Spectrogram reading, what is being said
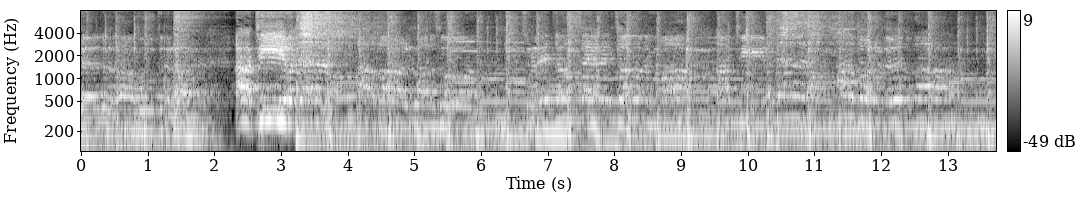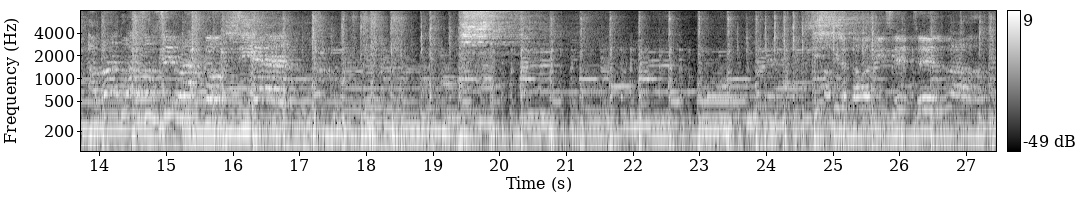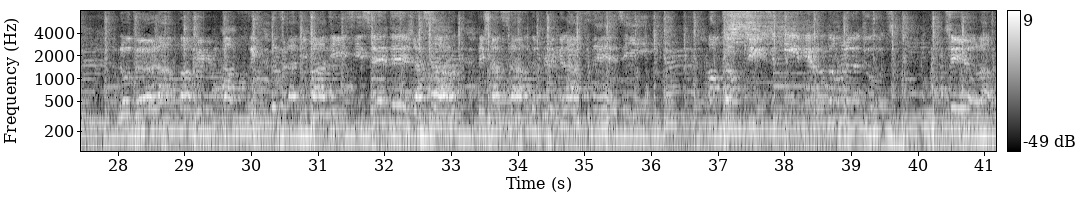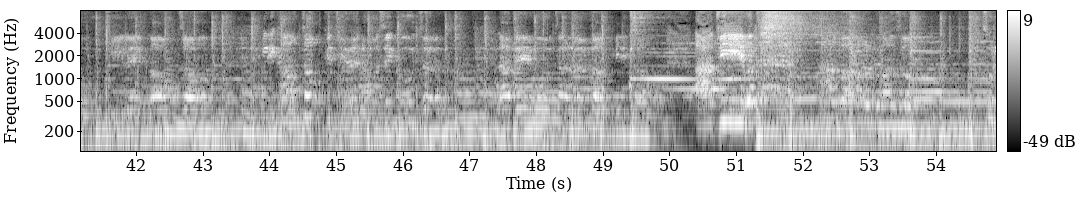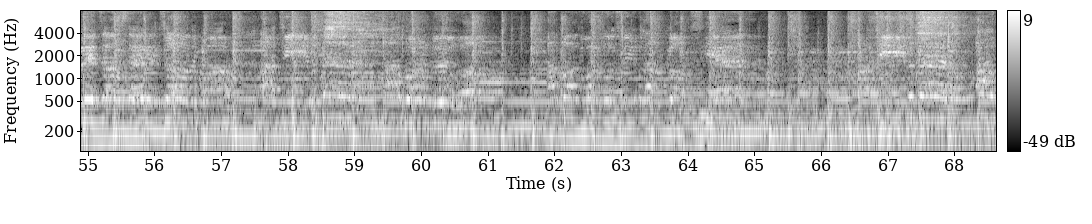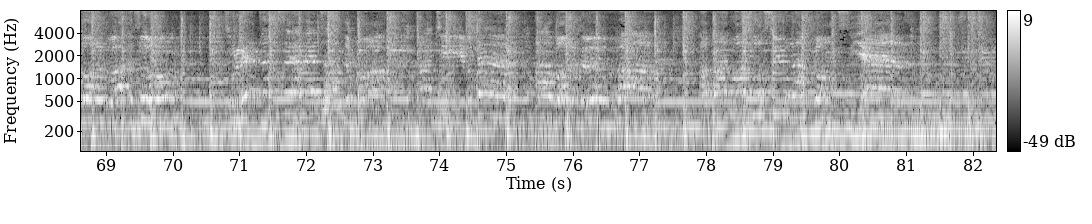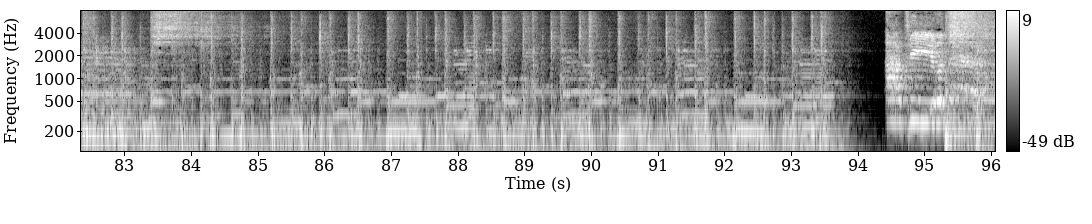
de la route de. Attire-t-elle d'oiseau sous. Attire-t-elle à vol de rat un pas d'oiseau sur l'arc-en-ciel. Si parmi le paradis c'était là, l'au-delà pas vu, ça de plus que l'amnésie. Entends-tu ce qui vient dans le doute Sur la route il est grand temps, il est grand temps que Dieu nous écoute. La déroute à vin militant attire-t-elle à vol d'oiseau sous l'étincelle Attire-t-elle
